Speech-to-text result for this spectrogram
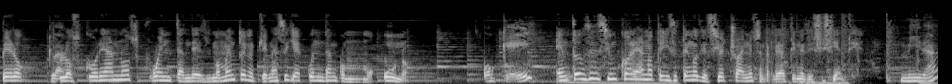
Pero Claro. los coreanos cuentan, desde el momento en el que nace ya cuentan como uno. Ok, Entonces, si un coreano te dice tengo 18 años, en realidad tienes 17. mira.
